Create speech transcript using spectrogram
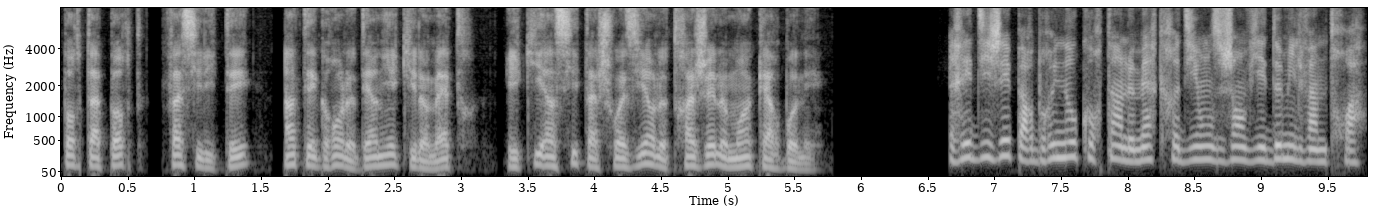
porte à porte, facilité, intégrant le dernier kilomètre, et qui incite à choisir le trajet le moins carboné. Rédigé par Bruno Courtin le mercredi 11 janvier 2023.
